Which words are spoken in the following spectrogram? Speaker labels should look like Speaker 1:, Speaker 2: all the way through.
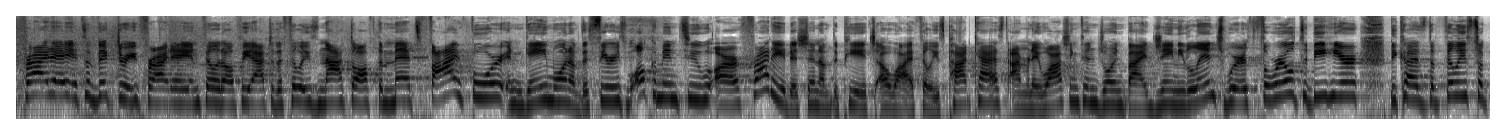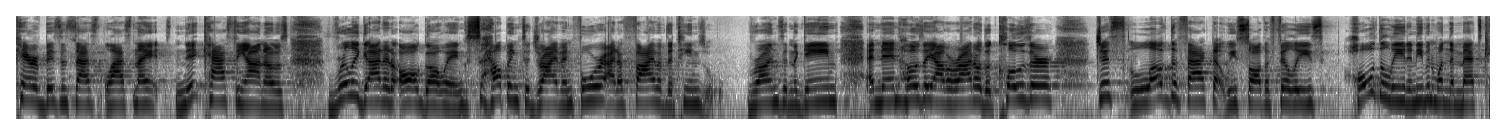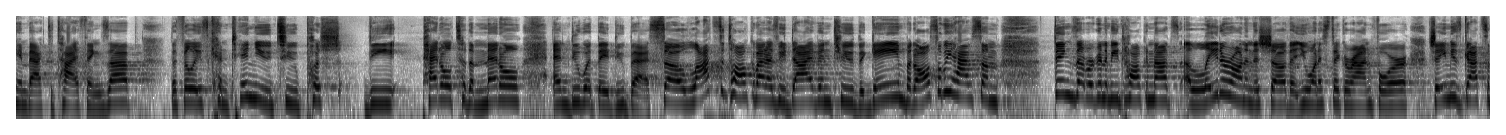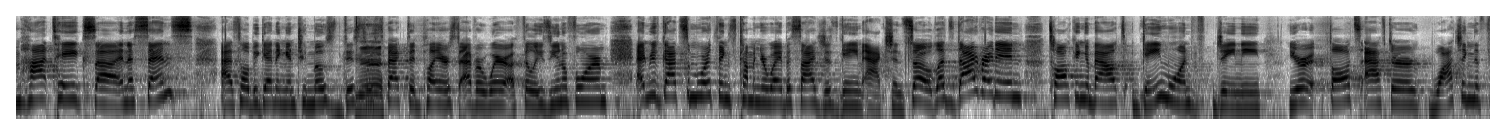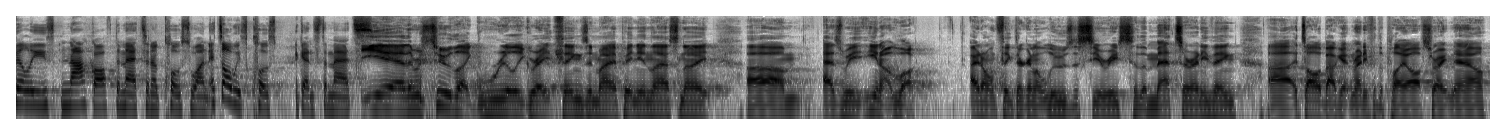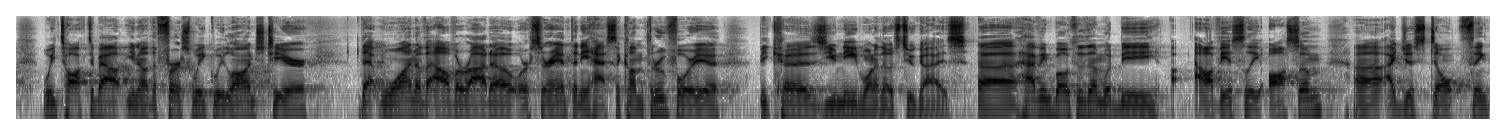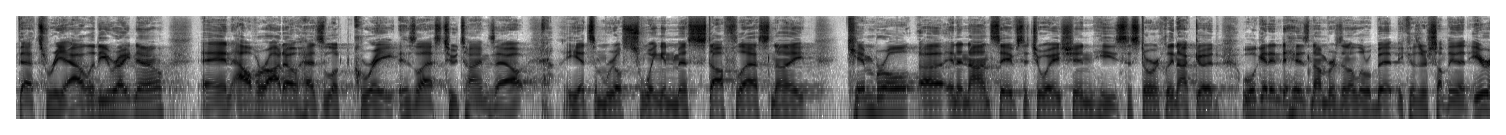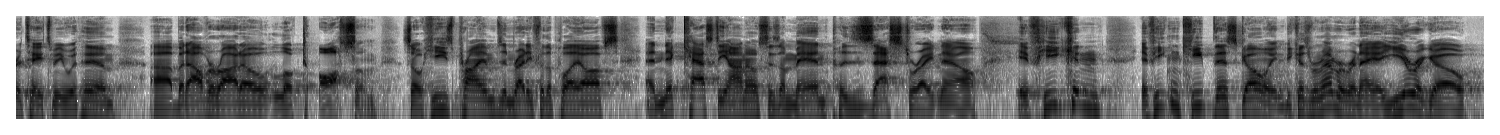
Speaker 1: Friday. It's a victory Friday in Philadelphia after the Phillies knocked off the Mets 5 4 in game one of the series. Welcome into our Friday edition of the PHLY Phillies podcast. I'm Renee Washington, joined by Jamie Lynch. We're thrilled to be here because the Phillies took care of business last, last night. Nick Castellanos really got it all going, helping to drive in four out of five of the team's runs in the game. And then Jose Alvarado, the closer, just loved the fact that we saw the Phillies hold the lead. And even when the Mets came back to tie things up, the Phillies continued to push the pedal to the metal and do what they do best. So lots to talk about as we dive into the game, but also we have some things that we're going to be talking about uh, later on in the show that you want to stick around for. Jamie's got some hot takes uh, in a sense, as he'll be getting into most disrespected yeah. players to ever wear a Phillies uniform. And we've got some more things coming your way besides just game action. So let's dive right in talking about game one, Jamie. Your thoughts after watching the Phillies knock off the Mets in a close one. It's always close against the Mets.
Speaker 2: Yeah, there was two like really great things in my opinion last night. Um, as we, you know, look, I don't think they're going to lose a series to the Mets or anything. Uh, it's all about getting ready for the playoffs right now. We talked about, you know, the first week we launched here that one of Alvarado or Seranthony has to come through for you because you need one of those two guys. Uh, having both of them would be obviously awesome. Uh, I just don't think that's reality right now. And Alvarado has looked great his last two times out. He had some real swing and miss stuff last night. Kimbrel uh, in a non-save situation, he's historically not good. We'll get into his numbers in a little bit because there's something that irritates me with him. Uh, but Alvarado looked awesome, so he's primed and ready for the playoffs. And Nick Castellanos is a man possessed right now. If he can, if he can keep this going, because remember, Renee, a year ago,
